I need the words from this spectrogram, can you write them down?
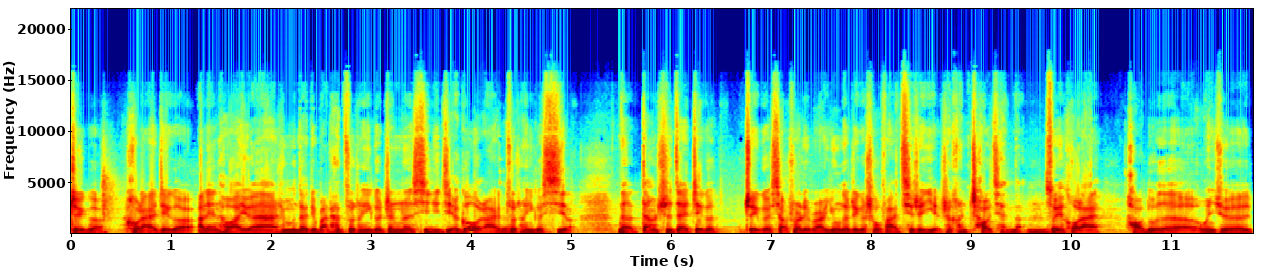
这个后来这个《暗恋桃花源》啊什么的，就把它做成一个真正的戏剧结构来做成一个戏了。那当时在这个这个小说里边用的这个手法，其实也是很超前的。所以后来好多的文学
